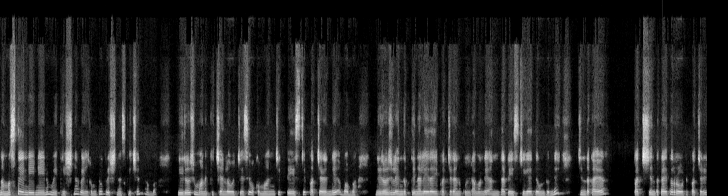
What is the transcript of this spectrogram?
నమస్తే అండి. నేను మీ Krishna. Welcome to Krishna's kitchen. అబ్బా ఈరోజు మన కిచెన్లో వచ్చేసి ఒక మంచి టేస్టీ పచ్చడి అండి. అబ్బబ్బా ఈ రోజులు ఎందుకు తినలేదా ఈ పచ్చడి అనుకుంటామండి. అంత టేస్టీగా అయితే ఉంటుంది. చింతకాయ పచ్చి చింతకాయతో రోటి పచ్చడి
